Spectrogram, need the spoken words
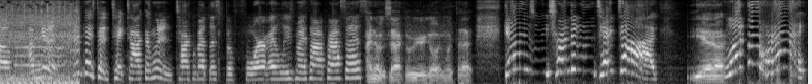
Oh, I'm gonna. Since I said TikTok, I'm gonna talk about this before I lose my thought process. I know exactly where you're going with that. Guys, we trended on TikTok. Yeah, What the heck?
